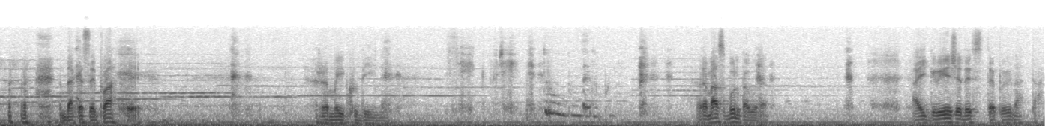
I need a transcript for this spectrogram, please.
Dacă se poate, rămâi cu bine. Siegfried, drum bun, stăpâne. Rămas bun pe ură. Ai grijă de stăpâna ta.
